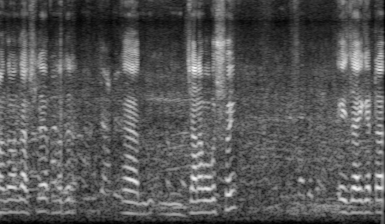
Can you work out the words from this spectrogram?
মাঝে মাঝে আসলে আপনাদের উম, জানাব অবশ্যই এই জায়গাটা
